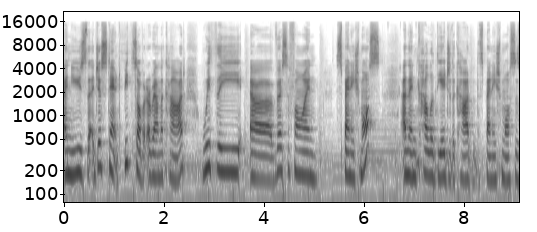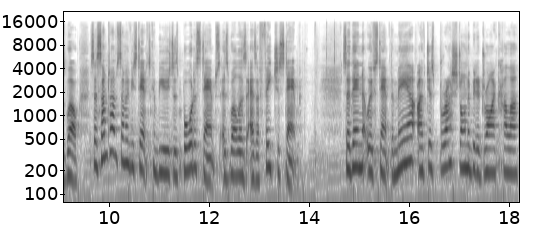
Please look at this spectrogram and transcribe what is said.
and used the, just stamped bits of it around the card with the uh, VersaFine Spanish moss and then coloured the edge of the card with the Spanish moss as well. So sometimes some of your stamps can be used as border stamps as well as as a feature stamp. So then we've stamped the mare. I've just brushed on a bit of dry colour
